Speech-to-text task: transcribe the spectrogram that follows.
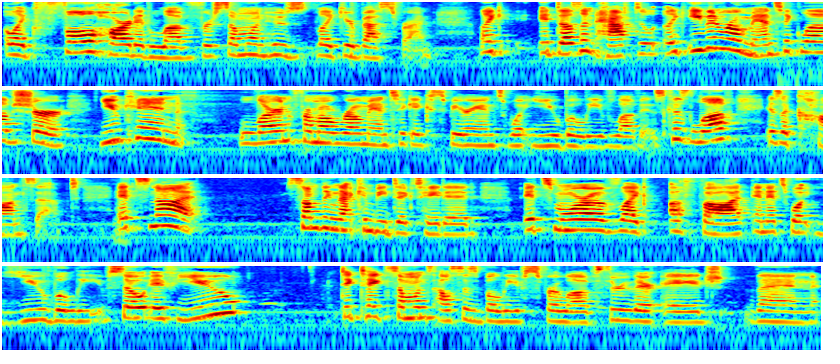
like full-hearted love for someone who's like your best friend. Like it doesn't have to like even romantic love, sure. You can learn from a romantic experience what you believe love is cuz love is a concept. Uh-huh. It's not something that can be dictated. It's more of like a thought and it's what you believe. So if you dictate someone else's beliefs for love through their age, then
